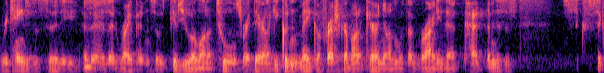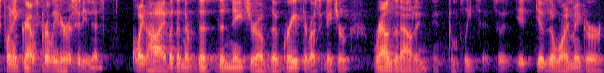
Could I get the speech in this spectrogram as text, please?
retains its acidity as, it, mm-hmm. as it ripens. So it gives you a lot of tools right there. Like you couldn't make a fresh Carbonic Carignan with a variety that had. I mean, this is six six point eight grams per liter acidity. That's quite high. But then the the, the nature of the grape, the rustic nature, rounds it out and, and completes it. So it, it gives a winemaker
